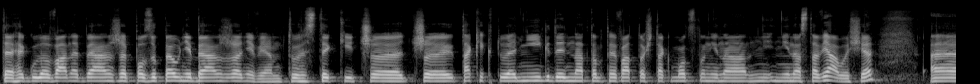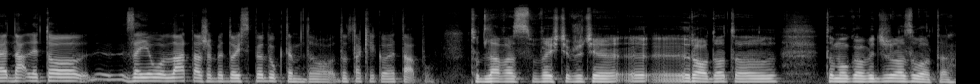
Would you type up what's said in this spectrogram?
te regulowane branże, po zupełnie branże, nie wiem, turystyki, czy, czy takie, które nigdy na tą prywatność tak mocno nie, na, nie, nie nastawiały się. E, no ale to zajęło lata, żeby dojść z produktem do, do takiego etapu. To dla was wejście w życie e, e, RODO to to mogła być żyła złota.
